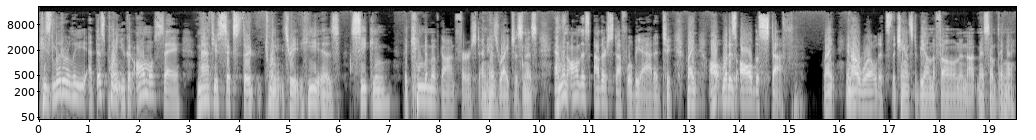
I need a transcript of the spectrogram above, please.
He's literally, at this point, you could almost say, Matthew 6, 23, he is seeking the kingdom of God first and his righteousness. And then all this other stuff will be added to, right? All, what is all the stuff, right? In our world, it's the chance to be on the phone and not miss something. I,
